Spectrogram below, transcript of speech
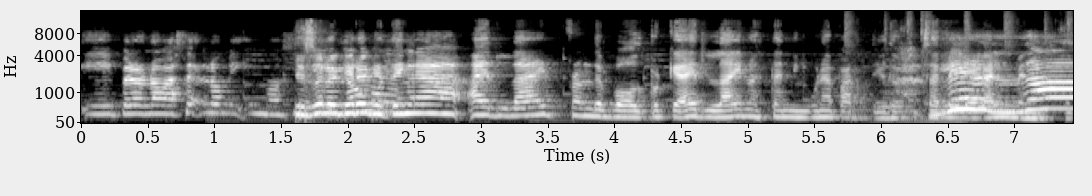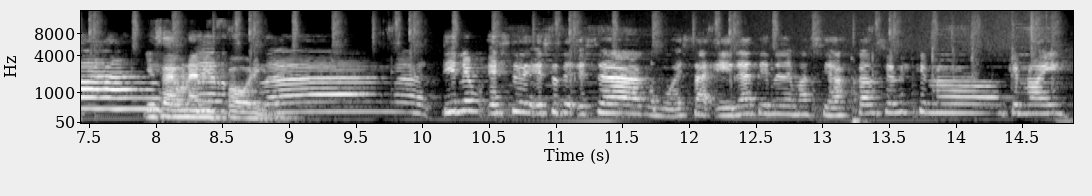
y, pero no va a ser lo mismo. Yo solo quiero que a- tenga I'd Light from the Vault, porque I'd Light no está en ninguna parte. Yo tengo que escucharle legalmente. Y esa es una de mis favoritas. Tiene ese, ese- esa, como esa era tiene demasiadas canciones que no, que no hay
